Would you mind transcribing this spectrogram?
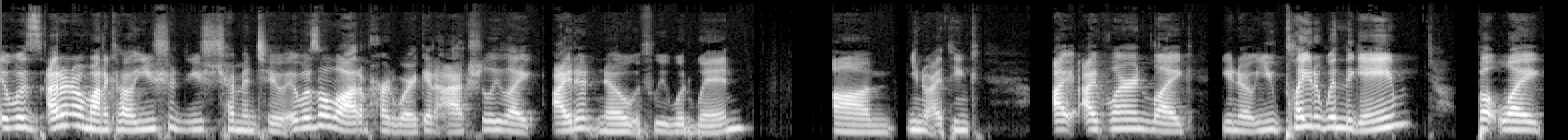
it was I don't know, Monica. You should you should chime in too. It was a lot of hard work, and actually, like I didn't know if we would win. Um, you know, I think I I've learned like you know you play to win the game, but like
